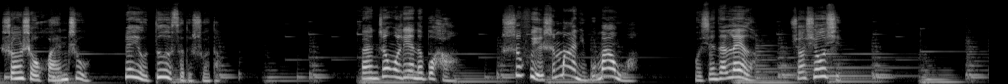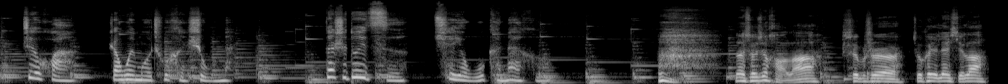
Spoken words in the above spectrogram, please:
双手环住，略有得瑟的说道：‘反正我练的不好，师傅也是骂你不骂我。我现在累了，需要休息。’这话让魏莫初很是无奈，但是对此却又无可奈何。唉。”那休息好了，是不是就可以练习了？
